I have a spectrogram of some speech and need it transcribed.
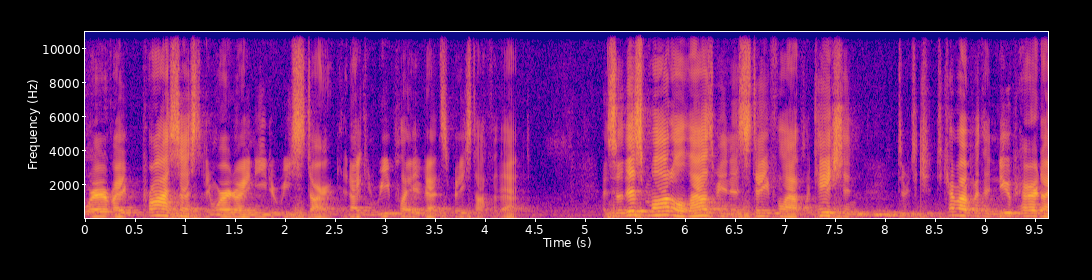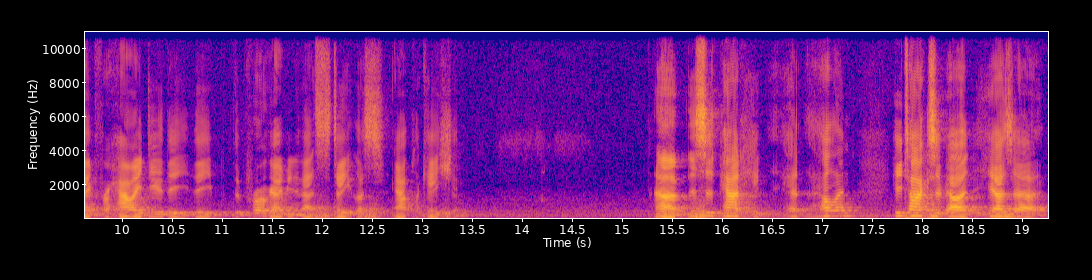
where have I processed, and where do I need to restart. And I can replay events based off of that. And so this model allows me in a stateful application to, to come up with a new paradigm for how I do the, the, the programming in that stateless application. Uh, this is Pat Helland. He talks about, he has a,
